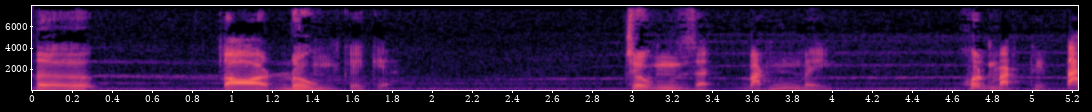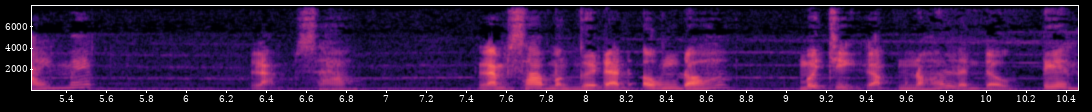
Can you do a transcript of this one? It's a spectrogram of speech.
tử to đùng kia kìa. Trung giật bắn mình, khuôn mặt thì tái mét. Làm sao? Làm sao mà người đàn ông đó mới chỉ gặp nó lần đầu tiên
